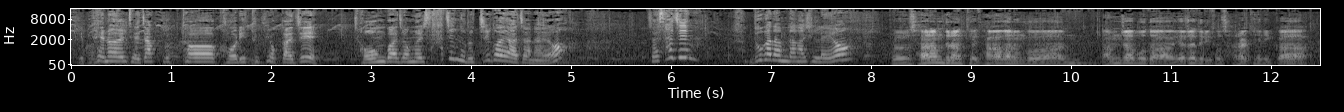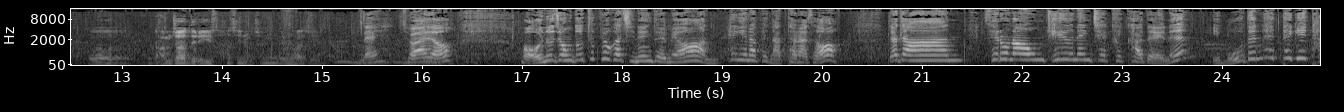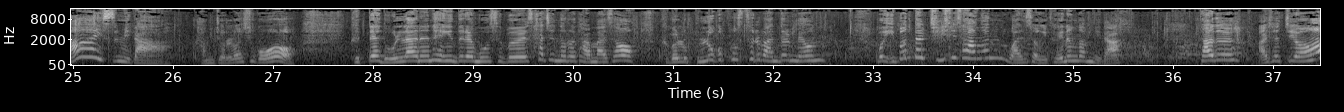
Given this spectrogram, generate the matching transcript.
이 패널 제작부터 거리 투표까지 전 과정을 사진으로 찍어야 하잖아요. 자, 사진 누가 담당하실래요? 그 사람들한테 다가가는 건 남자보다 여자들이 더 잘할 테니까 그 남자들이 사진을 찍는 걸로 하지. 네, 좋아요. 뭐 어느 정도 투표가 진행되면 행인 앞에 나타나서 짜잔! 새로 나온 K은행 체크 카드에는 이 모든 혜택이 다 있습니다. 강조를 하시고 그때 놀라는 행인들의 모습을 사진으로 담아서 그걸로 블로그 포스트를 만들면 뭐 이번 달 지시사항은 완성이 되는 겁니다. 다들 아셨지요?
